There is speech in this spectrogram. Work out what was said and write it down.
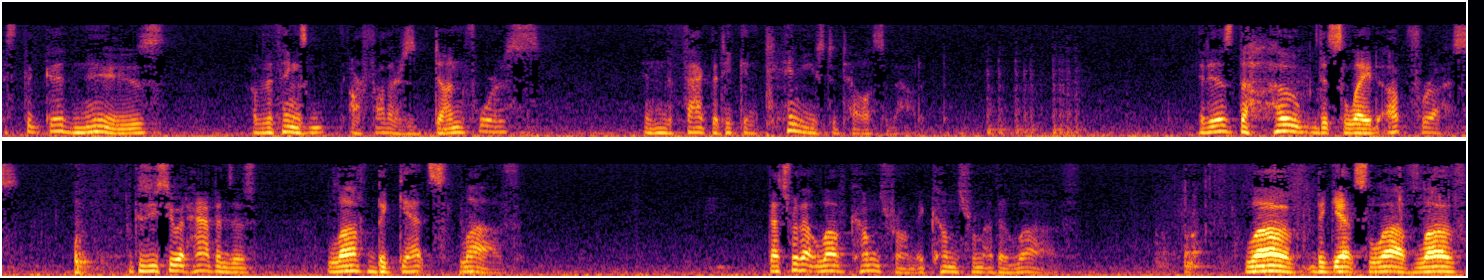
It's the good news of the things our Father has done for us and the fact that He continues to tell us about it. It is the hope that's laid up for us. Because you see, what happens is love begets love. That's where that love comes from. It comes from other love. Love begets love. Love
